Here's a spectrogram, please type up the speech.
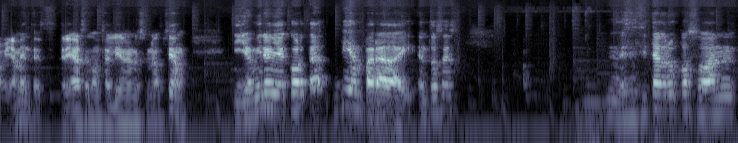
obviamente estrellarse con Salina no es una opción. Y yo mira Corta, bien parada ahí. Entonces, necesita grupos o van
